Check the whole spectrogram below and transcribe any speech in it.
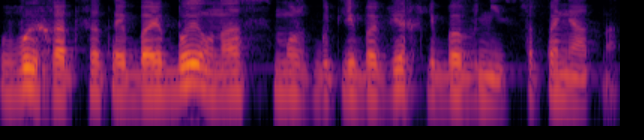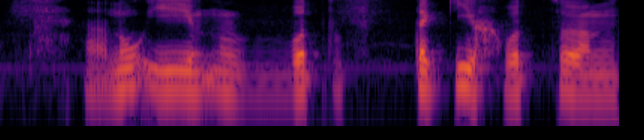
выход с этой борьбы у нас может быть либо вверх, либо вниз, это понятно. А, ну и вот в таких вот э,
